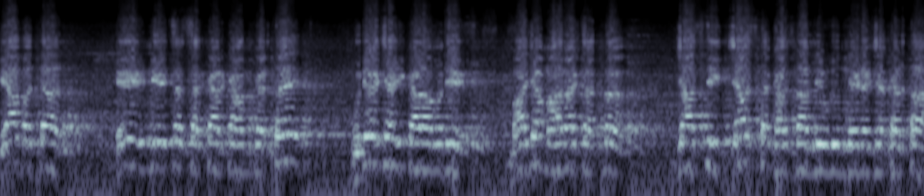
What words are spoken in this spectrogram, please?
याबद्दल हे इंडियाचं सरकार काम करतंय. उद्याच्याही काळामध्ये माझ्या महाराष्ट्रातनं जास्तीत जास्त खासदार निवडून देण्याच्या करता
